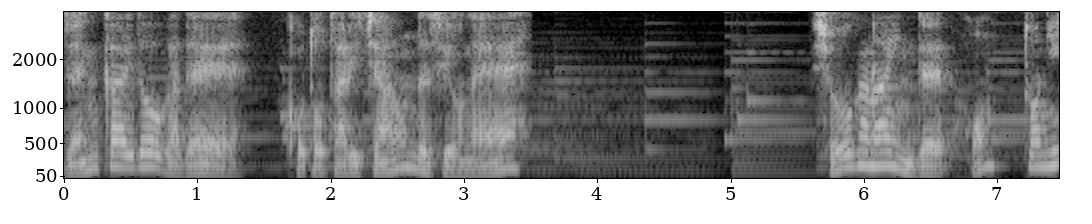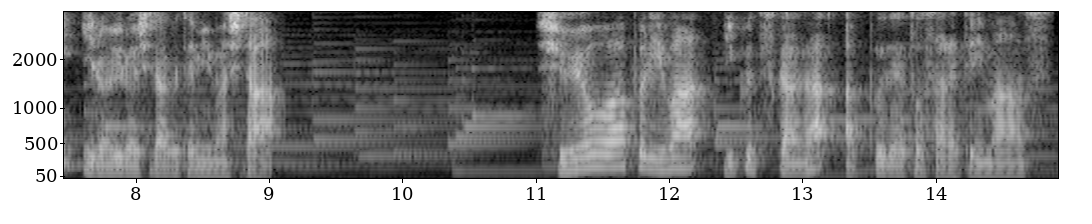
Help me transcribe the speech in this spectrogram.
前回動画でこと足りちゃうんですよね。しょうがないんで本当に色々調べてみました。主要アプリはいくつかがアップデートされています。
